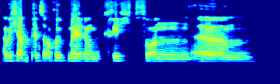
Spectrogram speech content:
Aber ich habe jetzt auch Rückmeldungen gekriegt von ähm,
